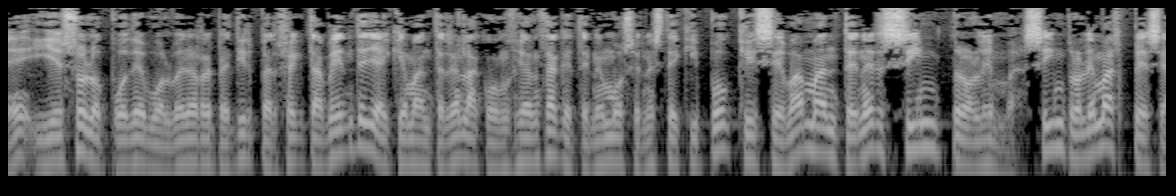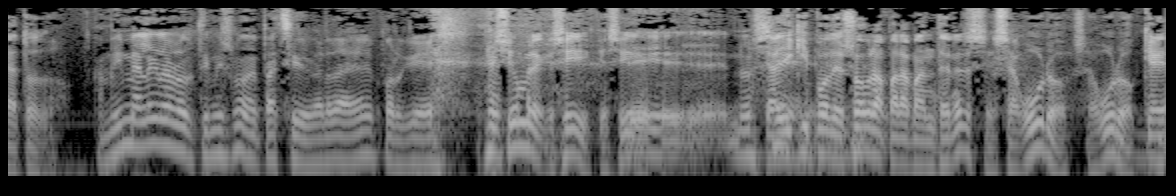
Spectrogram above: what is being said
¿eh? y eso lo puede volver a repetir perfectamente y hay que mantener la confianza que tenemos en este equipo que se va a mantener sin problemas, sin problemas pese a todo. A mí me alegra el optimismo de Pachi, de verdad, ¿eh? porque... Sí, hombre, que sí, que sí. Eh, hay equipo de sobra para mantenerse, seguro, seguro. ¿Que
